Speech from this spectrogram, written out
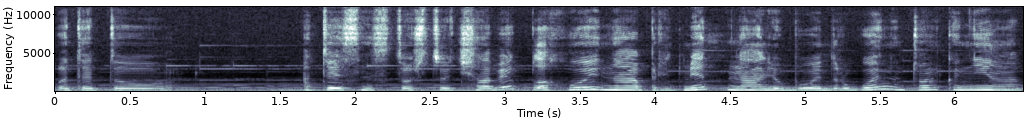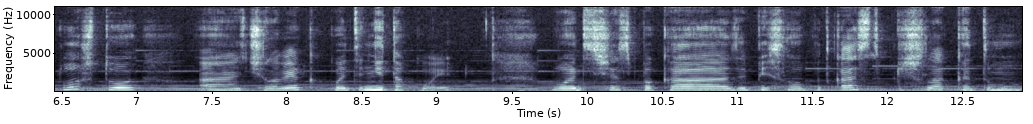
вот эту ответственность, то, что человек плохой на предмет, на любой другой, но только не на то, что а, человек какой-то не такой. Вот сейчас, пока записывала подкаст, пришла к этому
